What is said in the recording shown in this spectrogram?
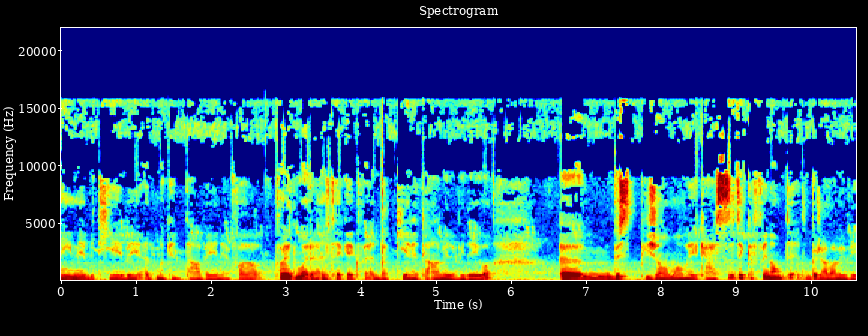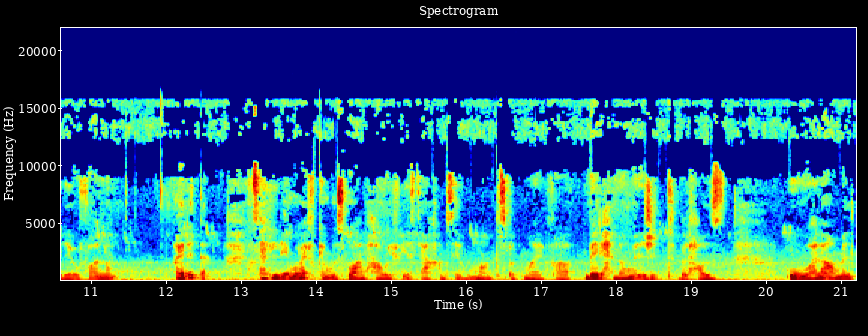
نايمة بتيابي قد ما كنت تعبانة ففرد مرة قلت هيك هيك فقت بكير هيك لأعمل الفيديو أم بست بيجاما وهيك حسيت يكفي نومتي قلت برجع بعمل فيديو فإنه I did that. صار لي ما بعرف كم أسبوع عم حاول فيه الساعة خمسة وما عم تزبط معي فامبارح النومة إجت بالحظ. وهلا عملت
